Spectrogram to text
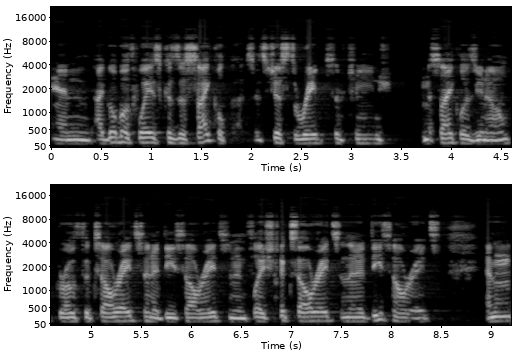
and I go both ways because the cycle does. It's just the rates of change in the cycle, as you know, growth accelerates and it decelerates and inflation accelerates and then it decelerates. And that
